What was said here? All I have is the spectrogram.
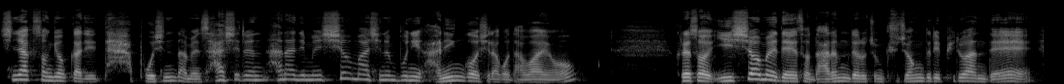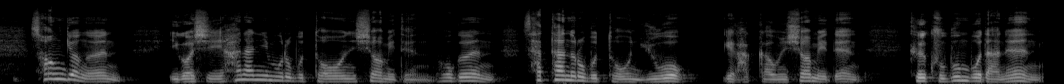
신약 성경까지 다 보신다면 사실은 하나님은 시험하시는 분이 아닌 것이라고 나와요. 그래서 이 시험에 대해서 나름대로 좀 규정들이 필요한데 성경은 이것이 하나님으로부터 온 시험이든 혹은 사탄으로부터 온 유혹에 가까운 시험이든 그 구분보다는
